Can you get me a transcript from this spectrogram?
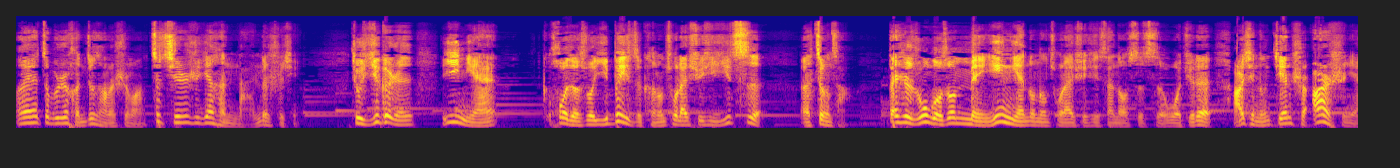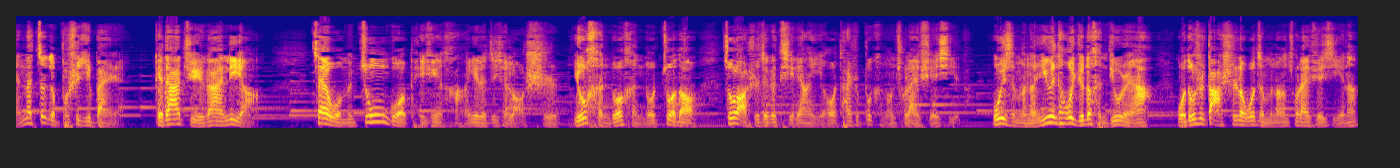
哎，这不是很正常的事吗？这其实是一件很难的事情。就一个人一年或者说一辈子可能出来学习一次，呃，正常。但是如果说每一年都能出来学习三到四次，我觉得而且能坚持二十年，那这个不是一般人。给大家举一个案例啊。在我们中国培训行业的这些老师，有很多很多做到周老师这个体量以后，他是不可能出来学习的。为什么呢？因为他会觉得很丢人啊！我都是大师了，我怎么能出来学习呢？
